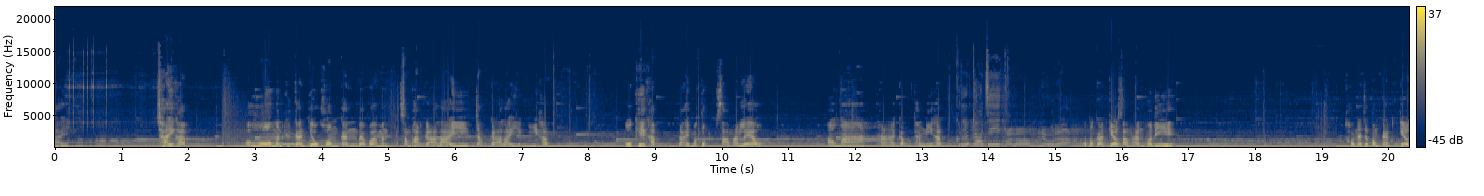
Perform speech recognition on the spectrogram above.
าย ใช่ครับ อ๋อ มันคือการเกี่ยวข้องกันแบบว่ามันสัมผัสกับอะไร จับกับอะไรอย่างนี้ครับ โอเคครับ ได้มาครบ 3 อันแล้ว เอามาหากับทางนี้ครับเราต้องการแก้ว 3 อันพอดี เขาน่าจะต้องการแก้ว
